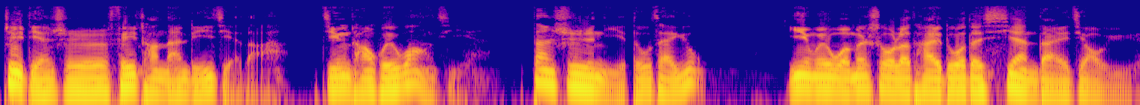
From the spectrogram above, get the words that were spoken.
这点是非常难理解的，经常会忘记。但是你都在用，因为我们受了太多的现代教育，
